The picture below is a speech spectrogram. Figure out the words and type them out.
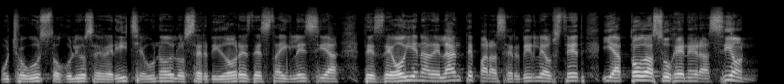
Mucho gusto, Julio Severiche, uno de los servidores de esta iglesia, desde hoy en adelante para servirle a usted y a toda su generación.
